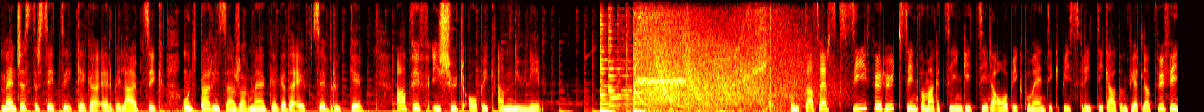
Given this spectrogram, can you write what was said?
Manchester City gegen RB Leipzig und Paris Saint-Germain gegen den FC Brügge. Abpfiff ist heute Abend am 9. Uhr. Und das wäre es für heute. Das Infomagazin gibt es jeden Abend vom Montag bis Freitag ab um Viertel ab 5 Uhr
